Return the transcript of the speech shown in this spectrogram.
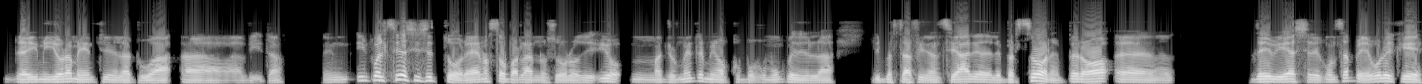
dei miglioramenti nella tua uh, vita in, in qualsiasi settore, eh, non sto parlando solo di... Io maggiormente mi occupo comunque della libertà finanziaria delle persone, però eh, devi essere consapevole che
